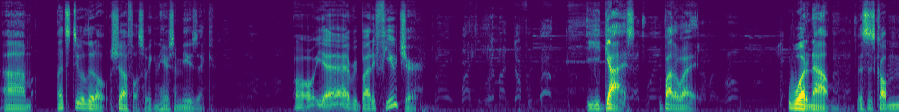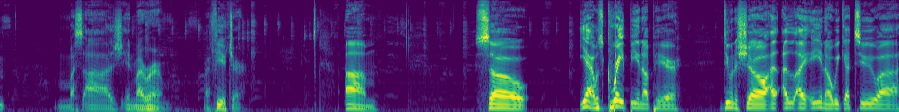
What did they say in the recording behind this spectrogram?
Um, let's do a little shuffle so we can hear some music. Oh, yeah, everybody. Future. You guys, by the way, what an album. This is called M- Massage in My Room, my future. Um, so, yeah, it was great being up here doing a show. I, I, I you know, we got to, uh,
